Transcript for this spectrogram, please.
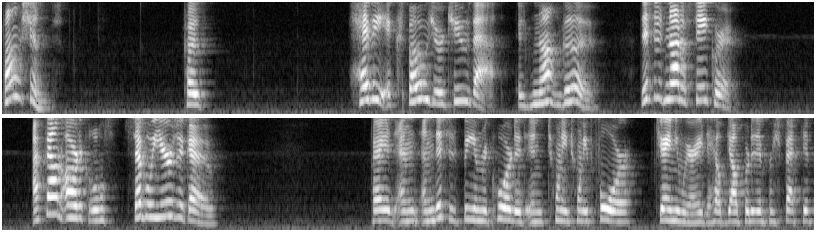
functions. Because heavy exposure to that is not good. This is not a secret. I found articles several years ago. Okay, and, and this is being recorded in 2024, January, to help y'all put it in perspective.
